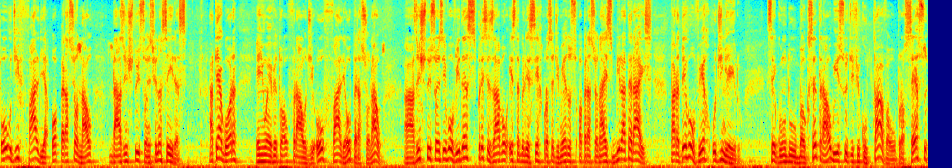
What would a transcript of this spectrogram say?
ou de falha operacional das instituições financeiras. Até agora, em uma eventual fraude ou falha operacional, as instituições envolvidas precisavam estabelecer procedimentos operacionais bilaterais para devolver o dinheiro. Segundo o Banco Central, isso dificultava o processo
